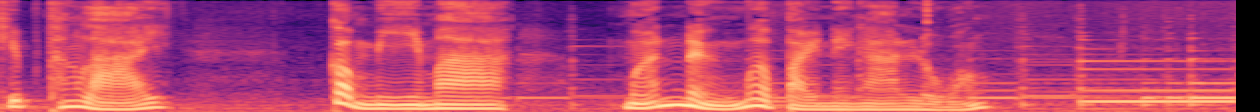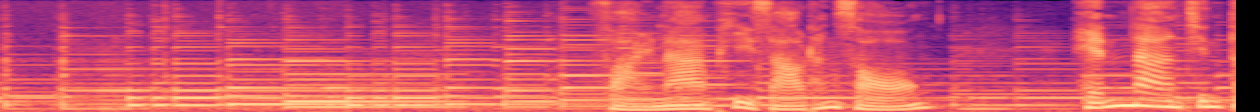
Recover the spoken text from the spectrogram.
ทิพย์ทั้งหลาย ก็มีมาเหมือนหนึ่งเมื่อไปในงานหลวง ฝ่ายนางพี่สาวทั้งสอง เห็นนางจินต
